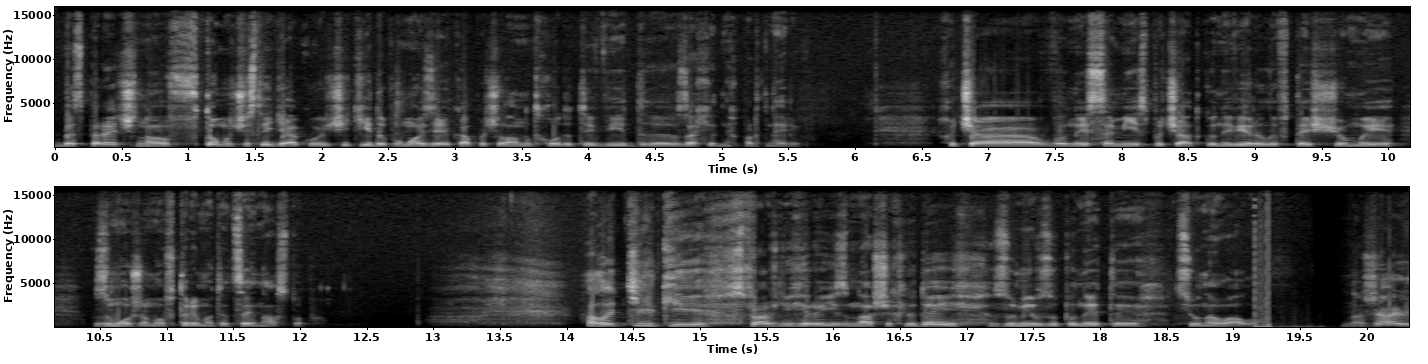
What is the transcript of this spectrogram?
Безперечно, в тому числі дякуючи тій допомозі, яка почала надходити від е, західних партнерів. Хоча вони самі спочатку не вірили в те, що ми зможемо втримати цей наступ. Але тільки справжній героїзм наших людей зумів зупинити цю навалу. На жаль,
